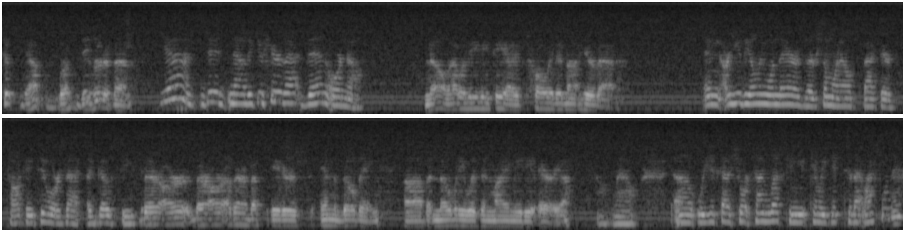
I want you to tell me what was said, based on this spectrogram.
So, Yeah, well, Did you heard it then. yeah. Did now? Did you hear that then or no? No, that was EVP. I totally did not hear that. And are you the only one there? Is there someone else back there talking to, or is that a ghosty? There are there are other investigators in the building, uh, but nobody was in my immediate area. Oh wow. Uh, we just got a short time left. Can you can we get to that last one there?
